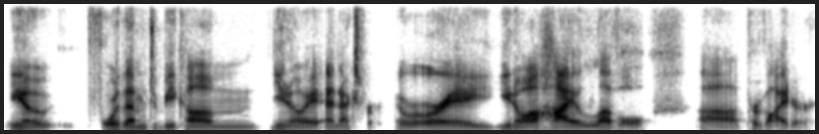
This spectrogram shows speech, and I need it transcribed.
you know for them to become you know a, an expert or, or, a you know a high level uh, provider.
